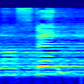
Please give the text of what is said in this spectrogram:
lost in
